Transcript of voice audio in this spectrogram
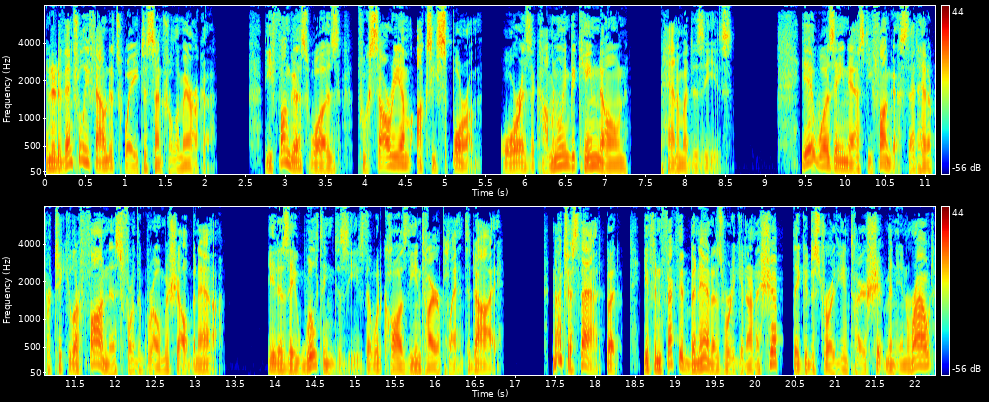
and it eventually found its way to Central America. The fungus was Fusarium oxysporum, or as it commonly became known, Panama disease. It was a nasty fungus that had a particular fondness for the Gros Michel banana. It is a wilting disease that would cause the entire plant to die. Not just that, but if infected bananas were to get on a ship, they could destroy the entire shipment en route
